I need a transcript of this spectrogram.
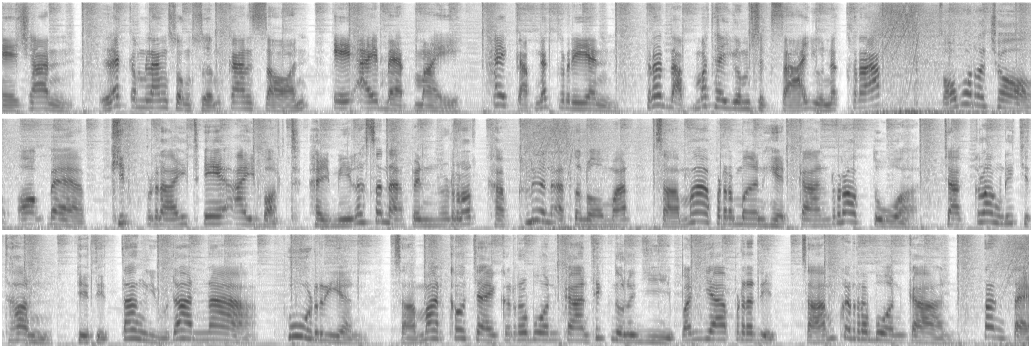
Nation และกำลังส่งเสริมการสอน AI แบบใหม่ ให้กับนักเรียน ระดับมัธยมศึกษาอยู่นะครับ สวทช ออกแบบคิดไรท์ AI Bot ให้มีลักษณะเป็นรถขับเคลื่อนอัตโนมัติ สามารถประเมินเหตุการณ์รอบตัว จากกล้องดิจิทัล ที่ติดตั้งอยู่ด้านหน้า ผู้เรียนสามารถเข้าใจกระบวนการเทคโนโลยีปัญญาประดิษฐ์ 3 กระบวนการ ตั้งแต่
